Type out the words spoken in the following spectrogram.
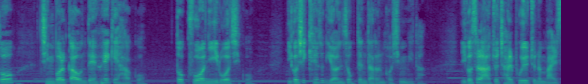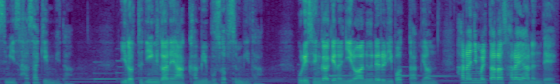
또 징벌 가운데 회개하고 또 구원이 이루어지고 이것이 계속 연속된다는 것입니다. 이것을 아주 잘 보여주는 말씀이 사사기입니다. 이렇듯 인간의 악함이 무섭습니다. 우리 생각에는 이러한 은혜를 입었다면 하나님을 따라 살아야 하는데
